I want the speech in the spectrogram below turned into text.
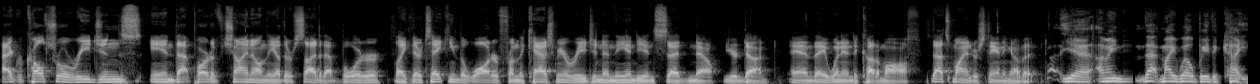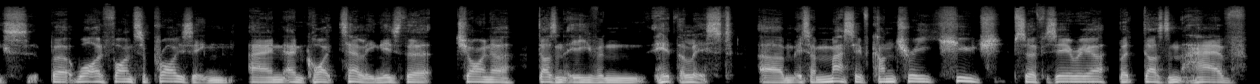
agricultural regions in that part of China on the other side of that border, like they're taking the water from the Kashmir region, and the Indians said, no, you're done. And they went in to cut them off. That's my understanding of it. Yeah, I mean, that may well be the case. But what I find surprising and, and quite telling is that China doesn't even hit the list. Um, it's a massive country, huge surface area, but doesn't have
